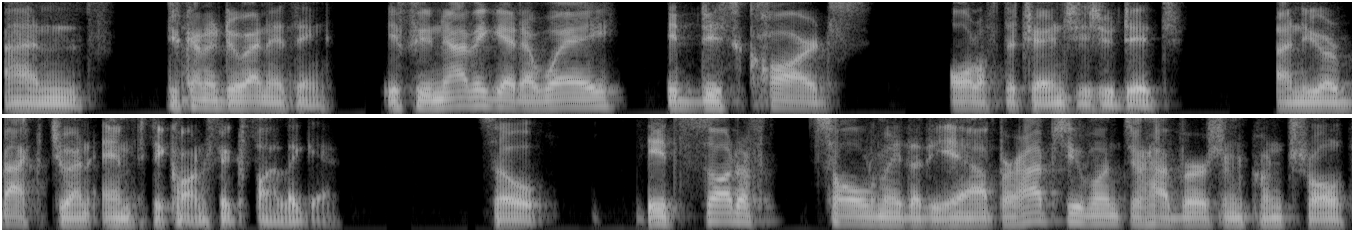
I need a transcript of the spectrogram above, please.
And you cannot do anything. If you navigate away, it discards all of the changes you did and you're back to an empty config file again. So it sort of told me that, yeah, perhaps you want to have version control.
